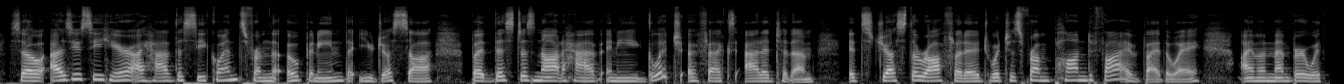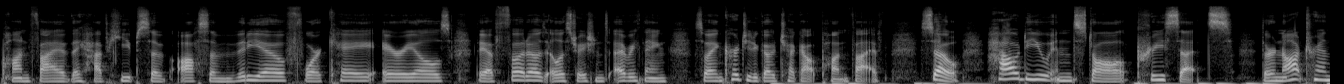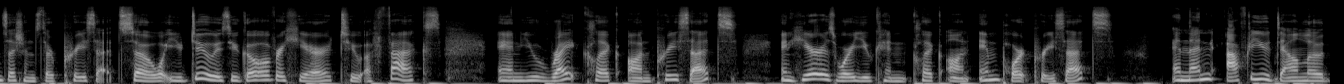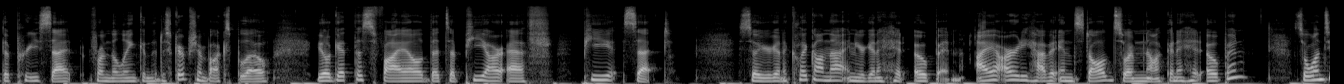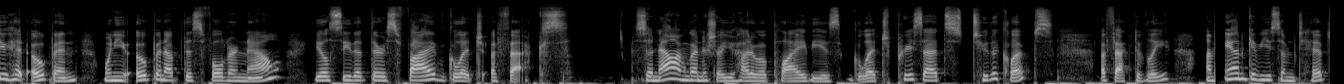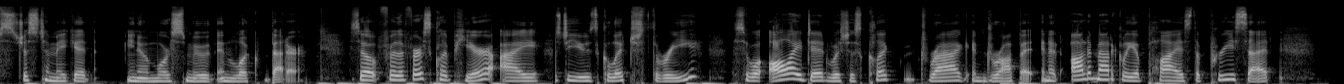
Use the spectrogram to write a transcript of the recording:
So as you see here, I have the sequence from the opening that you just saw, but this does not have any glitch effects added to them. It's just the raw footage, which is from Pond5, by the way. I'm a member with Pond5. They have heaps of awesome video, 4K aerials, they have photos, illustrations, everything. So I encourage you to go check out Pond5. So how do you install presets? They're not transitions, they're presets. So what you do is you go over here to effects and you right click on presets. And here is where you can click on import presets. And then after you download the preset from the link in the description box below, you'll get this file that's a PRF pset. So you're going to click on that and you're going to hit open. I already have it installed, so I'm not going to hit open. So once you hit open, when you open up this folder now, you'll see that there's five glitch effects. So now I'm going to show you how to apply these glitch presets to the clips effectively um, and give you some tips just to make it you know, more smooth and look better. So for the first clip here, I used to use glitch 3. So all I did was just click, drag, and drop it, and it automatically applies the preset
